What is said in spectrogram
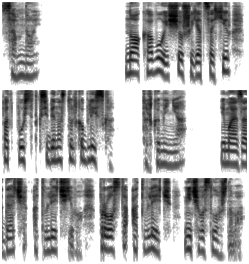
Со мной? Ну а кого еще Шият Сахир подпустит к себе настолько близко? Только меня. И моя задача — отвлечь его, просто отвлечь, ничего сложного.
